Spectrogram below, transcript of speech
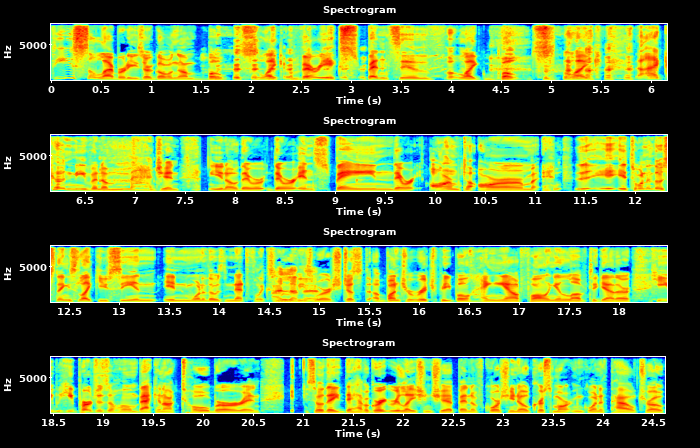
These celebrities are going on boats, like very expensive, like boats. Like I couldn't even imagine. You know, they were they were in Spain. They were arm to arm. It- It's one of those things like you see in in one of those Netflix movies it. where it's just a bunch of rich people hanging out, falling in love together. He he purchased a home back in October, and so they they have a great relationship. And of course, you know Chris Martin, Gwyneth Paltrow,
